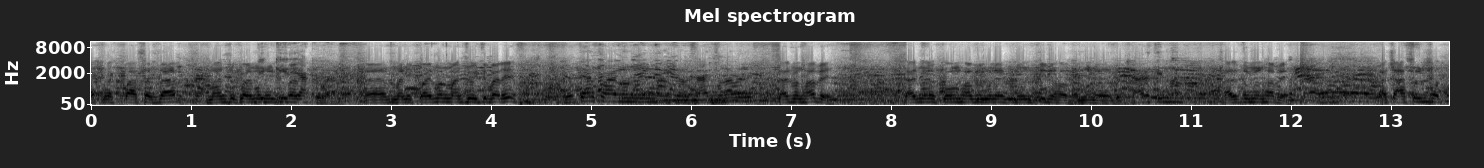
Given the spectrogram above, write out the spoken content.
এক লাখ পাঁচ হাজার মাংস কয় মন হইতে পারে? লাখ। মানে কয় মন মাংস হইতে পারে? মন চার মন হবে? চার মন হবে? কম হবে মনে হয় মন তিন হবে মনে হবে সাড়ে তিন সাড়ে তিন হবে? আচ্ছা আসলে সত্য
